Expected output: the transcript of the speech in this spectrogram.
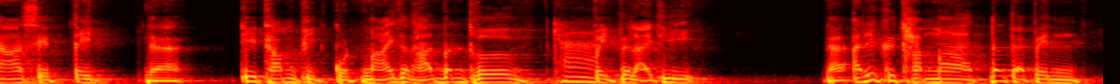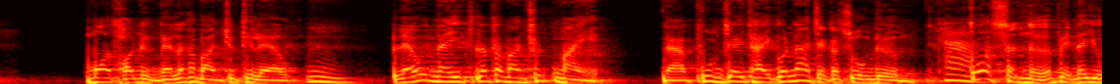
ยาเสพติดนะที่ทำผิดกฎหมายสถานบันเทิงค่ะปิดไปหลายที่นะอันนี้คือทำมาตั้งแต่เป็นมทหนึ่งในรัฐบาลชุดที่แล้วอืมแล้วในรัฐบาลชุดใหม่ นะภูมิใจไทยก็น่าจะกระทรวงเดิม ค่ะก็เสนอเป็นนโย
